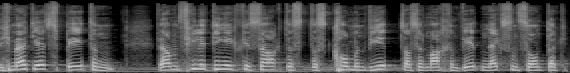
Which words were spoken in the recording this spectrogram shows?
Ich möchte jetzt beten. Wir haben viele Dinge gesagt, dass das kommen wird, was wir machen werden. Nächsten Sonntag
